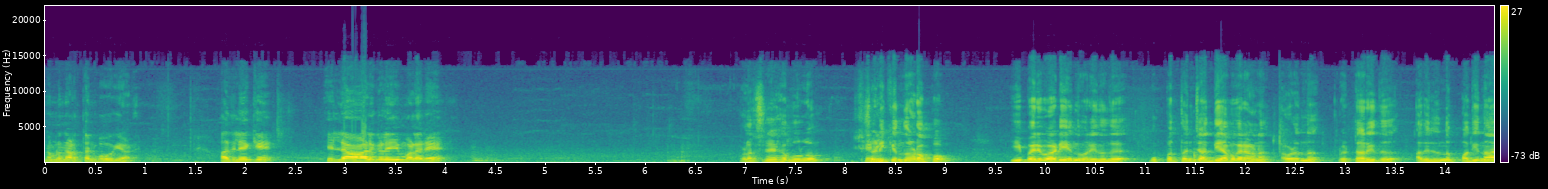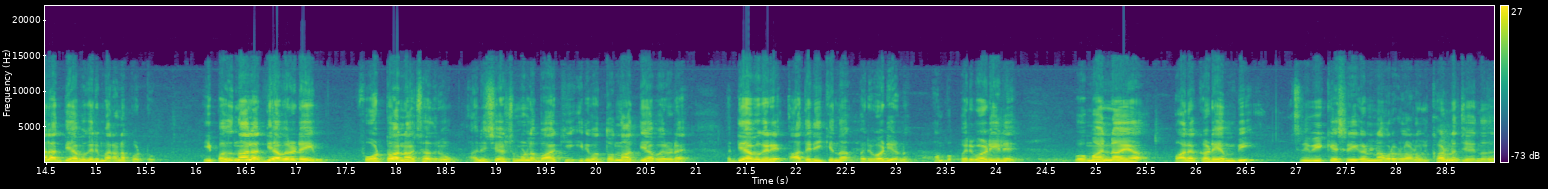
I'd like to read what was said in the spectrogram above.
നമ്മൾ നടത്താൻ പോവുകയാണ്. അതിലേക്ക് എല്ലാ ആളുകളെയും വളരെ വളരെ സ്നേഹപൂർവം ക്ഷണിക്കുന്നതോടൊപ്പം ഈ പരിപാടി എന്ന് പറയുന്നത് മുപ്പത്തഞ്ച് അധ്യാപകരാണ് അവിടെ നിന്ന് റിട്ടയർ ചെയ്തത്. അതിൽ നിന്ന് പതിനാല് അധ്യാപകർ മരണപ്പെട്ടു. ഈ പതിനാല് അധ്യാപകരുടെയും ഫോട്ടോ അനാച്ഛാദനവും അതിനുശേഷമുള്ള ബാക്കി ഇരുപത്തൊന്ന് അധ്യാപകരുടെ അധ്യാപകരെ ആദരിക്കുന്ന പരിപാടിയാണ്. പരിപാടിയിൽ ബഹുമാനായ Palakkad M P Shri V K Sreekandan അവർകളാണ് ഉദ്ഘാടനം ചെയ്യുന്നത്.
